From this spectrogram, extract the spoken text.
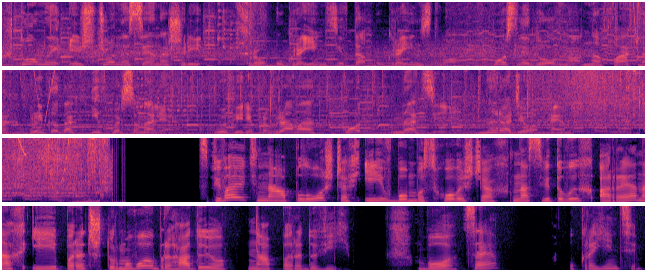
Хто ми і що несе наш рід? Про українців та українство послідовно на фактах, прикладах і в персоналіях. В ефірі програма Код нації на радіо М. Співають на площах і в бомбосховищах, на світових аренах і перед штурмовою бригадою на передовій. Бо це українці.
